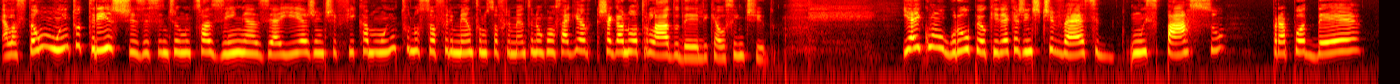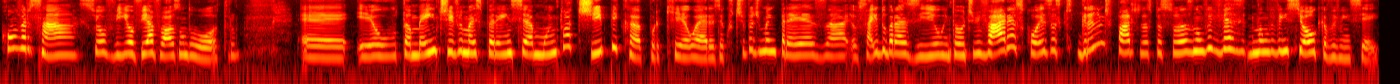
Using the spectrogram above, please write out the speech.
elas estão muito tristes e se sentindo muito sozinhas, e aí a gente fica muito no sofrimento, no sofrimento e não consegue chegar no outro lado dele, que é o sentido. E aí, com o grupo, eu queria que a gente tivesse um espaço para poder conversar, se ouvir, ouvir a voz um do outro. É, eu também tive uma experiência muito atípica, porque eu era executiva de uma empresa, eu saí do Brasil, então eu tive várias coisas que grande parte das pessoas não, vive, não vivenciou o que eu vivenciei.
